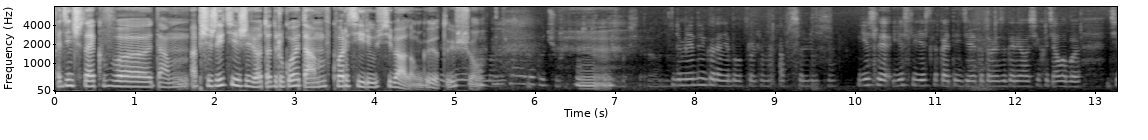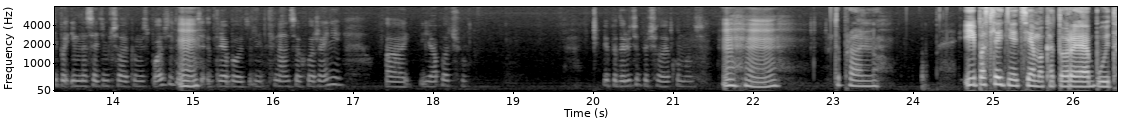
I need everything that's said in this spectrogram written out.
один человек в там, общежитии живет, а другой там в квартире у себя, там где-то еще. Для меня это никогда не было проблемой, абсолютно. Если, если есть какая-то идея, которая загорелась, и хотела бы, типа, именно с этим человеком использовать, mm. требует финансовых вложений, а, я плачу. И подарю, типа, человеку Макс. Угу. Это правильно. И последняя тема, которая будет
